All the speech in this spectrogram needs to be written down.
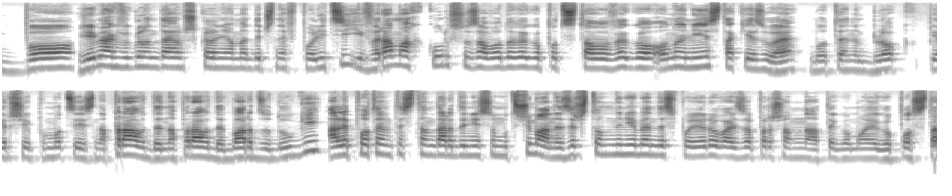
bo wiem jak wyglądają szkolenia medyczne w policji i w ramach kursu zawodowego podstawowego ono nie jest takie złe, bo ten blok pierwszej pomocy jest naprawdę, naprawdę bardzo długi, ale potem te standardy nie są utrzymane. Zresztą nie będę spoilerować, zapraszam na tego mojego posta.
